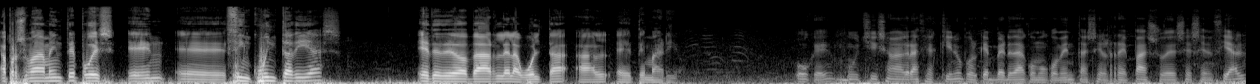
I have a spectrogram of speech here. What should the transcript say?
aproximadamente pues en 50 días he de darle la vuelta al temario. Ok, muchísimas gracias Kino, porque es verdad, como comentas, el repaso es esencial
